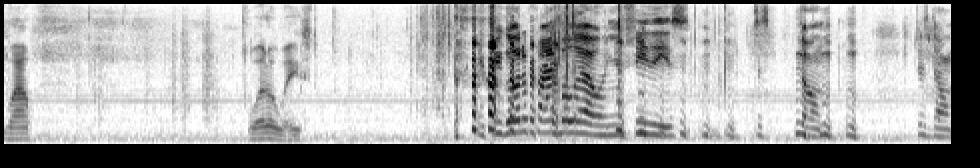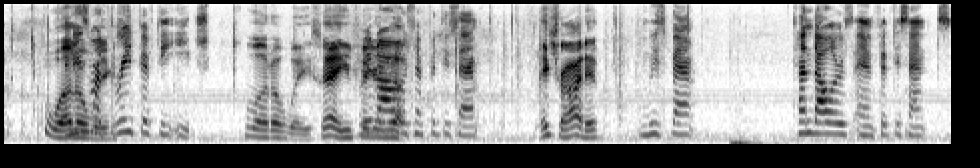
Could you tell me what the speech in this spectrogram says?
Wow. What a waste. If you go to Five Below and you see these, just don't. Just don't. What and these were waste. three fifty each. What a waste. Hey, you figured it out. dollars and fifty cent. They tried it. We spent ten dollars and fifty cents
